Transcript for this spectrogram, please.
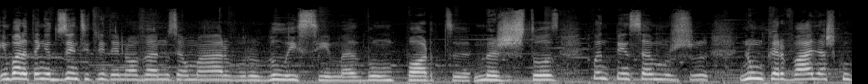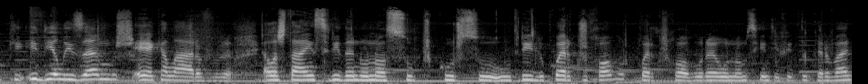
embora tenha 239 anos, é uma árvore belíssima, de um porte majestoso. Quando pensamos eh, num carvalho, acho que o que idealizamos é aquela árvore. Ela está inserida no nosso percurso, o trilho Quercus robur. Quercus robur é o nome científico do carvalho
